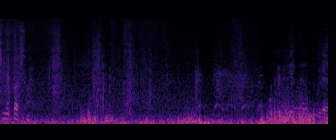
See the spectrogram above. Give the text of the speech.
¿Qué le pasó? Como que pierde altura,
